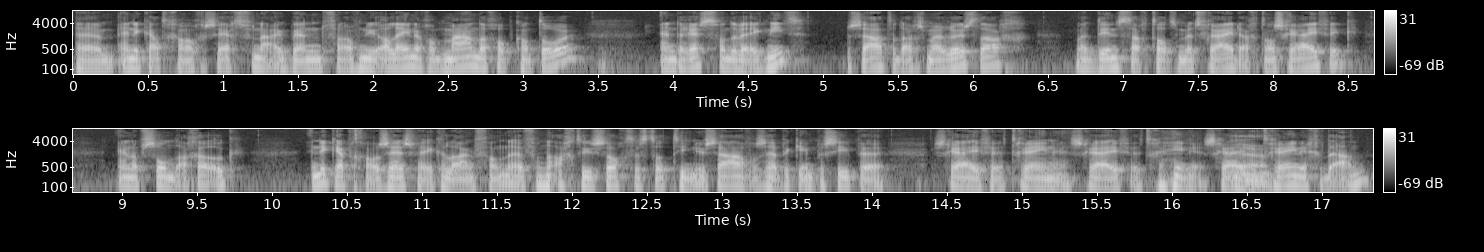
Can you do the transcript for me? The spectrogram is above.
Um, en ik had gewoon gezegd van nou, ik ben vanaf nu alleen nog op maandag op kantoor en de rest van de week niet. Zaterdag is mijn rustdag, maar dinsdag tot en met vrijdag dan schrijf ik. En op zondag ook. En ik heb gewoon zes weken lang van, uh, van 8 uur s ochtends tot 10 uur s avonds heb ik in principe schrijven, trainen, schrijven, trainen, schrijven, trainen gedaan.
